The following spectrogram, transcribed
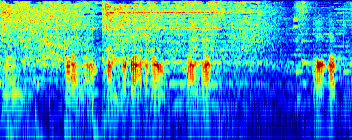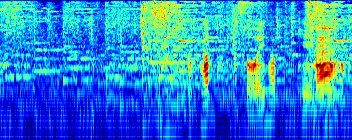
เฮ้ยเท่าไหร่วะพันกว่าบาทนะครับผมไปครับ ต่อครับนะครับ สวยครับ เคมาโอเค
